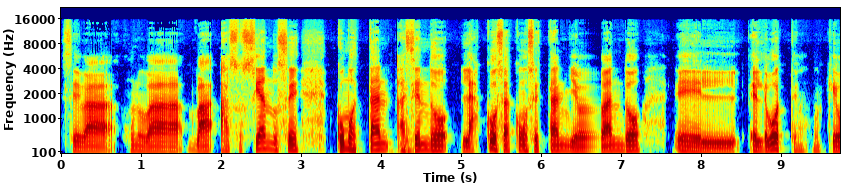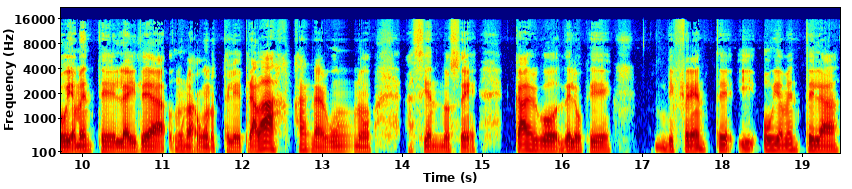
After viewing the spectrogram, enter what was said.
se va, uno va, va asociándose cómo están haciendo las cosas, cómo se están llevando el, el deporte, que obviamente la idea, uno, algunos teletrabajan, algunos haciéndose cargo de lo que diferente y obviamente la,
